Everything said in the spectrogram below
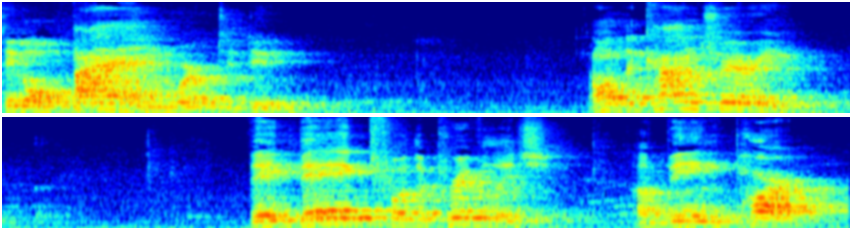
to go find work to do. On the contrary, they begged for the privilege of being part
